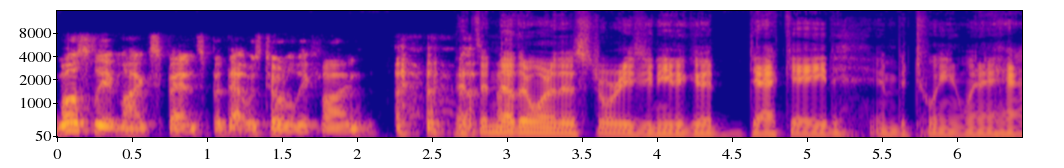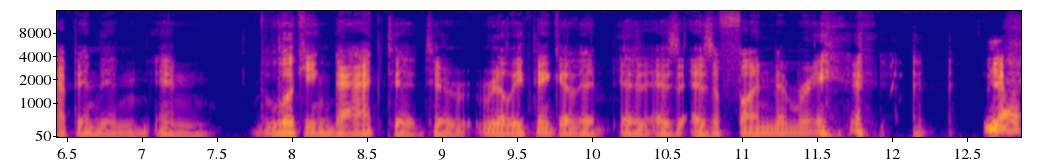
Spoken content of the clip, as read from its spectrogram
mostly at my expense, but that was totally fine. That's another one of those stories you need a good decade in between when it happened and and looking back to to really think of it as as, as a fun memory. yeah.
